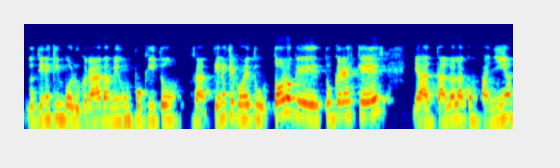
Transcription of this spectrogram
lo tienes que involucrar también un poquito, o sea, tienes que coger tú, todo lo que tú crees que es y adaptarlo a la compañía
